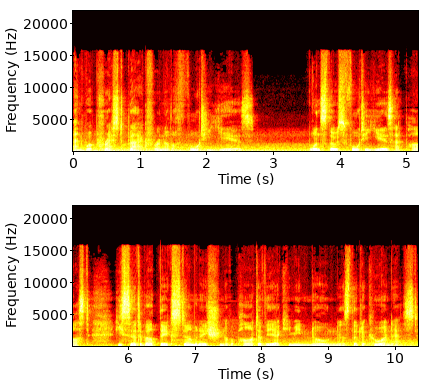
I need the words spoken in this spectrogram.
and were pressed back for another 40 years. Once those 40 years had passed, he set about the extermination of a part of the Ecumene known as the Dakaua Nest.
